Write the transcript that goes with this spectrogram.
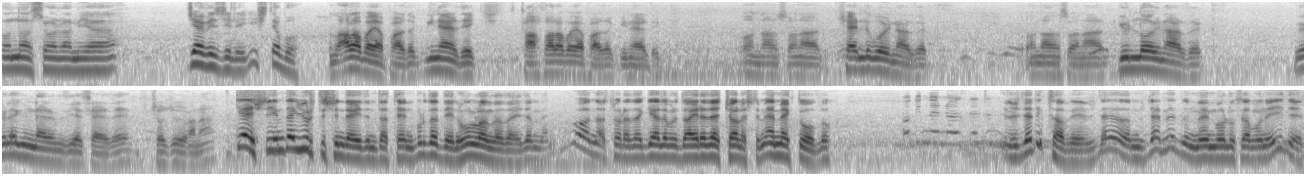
ondan sonra ya cevizcilik işte bu. Araba yapardık, binerdik. Tahta araba yapardık, binerdik. Ondan sonra kellik oynardık. Ondan sonra gülle oynardık. Böyle günlerimiz geçerdi çocuğuna. Gençliğimde yurt dışındaydım zaten. Burada değil, Hollanda'daydım ben. Ondan sonra da geldim bu dairede çalıştım, emekli olduk. O günlerini özledin mi? Özledik tabii, özledik. Özlemedik mi? Memurluk zamanı iyiydi.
